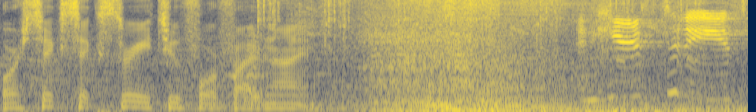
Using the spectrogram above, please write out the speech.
or 663 2459. And here's today's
